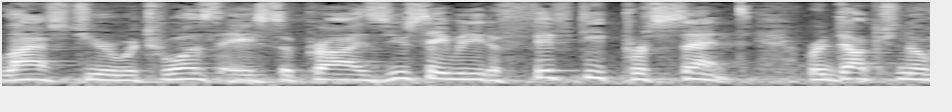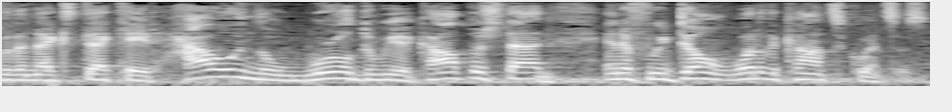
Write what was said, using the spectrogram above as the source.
last year, which was a surprise. You say we need a 50% reduction over the next decade. How in the world do we accomplish that? And if we don't, what are the consequences?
